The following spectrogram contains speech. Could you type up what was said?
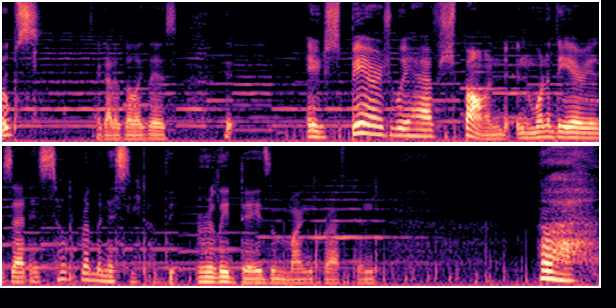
oops I gotta go like this. It appears we have spawned in one of the areas that is so reminiscent of the early days of Minecraft and ah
